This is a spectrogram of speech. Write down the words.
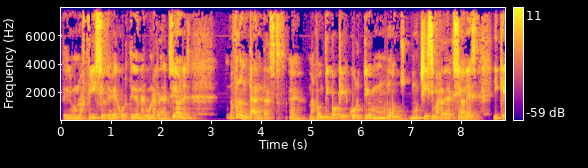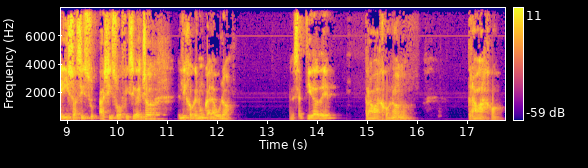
tenía un oficio que había curtido en algunas redacciones, no fueron tantas, ¿eh? no fue un tipo que curtió muchísimas redacciones y que hizo así allí su oficio. De hecho, Él dijo que nunca laburó, en el sentido de trabajo, ¿no? Trabajo,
